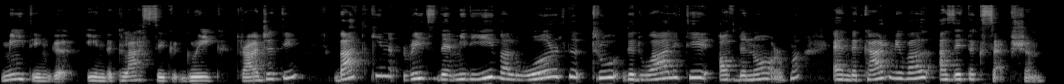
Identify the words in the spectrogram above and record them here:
meeting in the classic Greek tragedy, Bakhtin reads the medieval world through the duality of the norm and the carnival as its exception.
